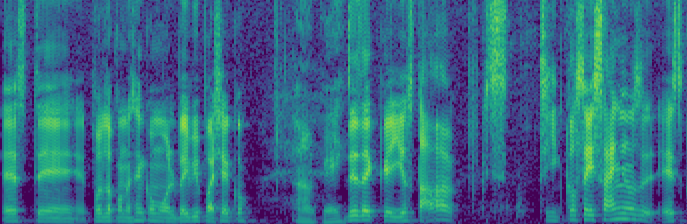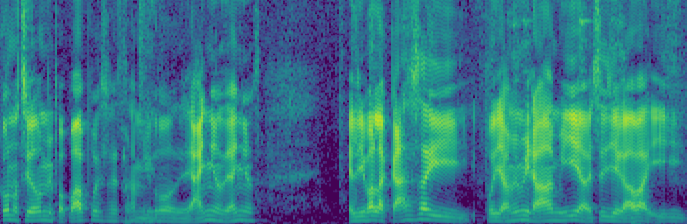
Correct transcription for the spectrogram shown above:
este, pues lo conocen como el Baby Pacheco. Ah, ok. Desde que yo estaba cinco o seis años, es conocido de mi papá, pues es amigo de años, de años él iba a la casa y pues ya me miraba a mí, a veces llegaba ahí,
